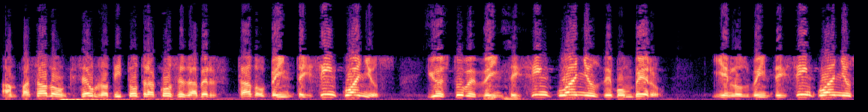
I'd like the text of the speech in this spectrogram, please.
Han pasado, aunque sea un ratito, otra cosa es haber estado 25 años. Yo estuve 25 años de bombero y en los 25 años,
